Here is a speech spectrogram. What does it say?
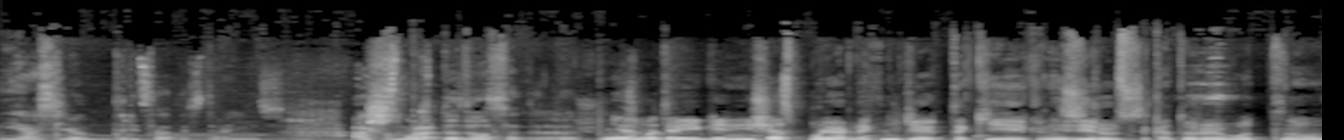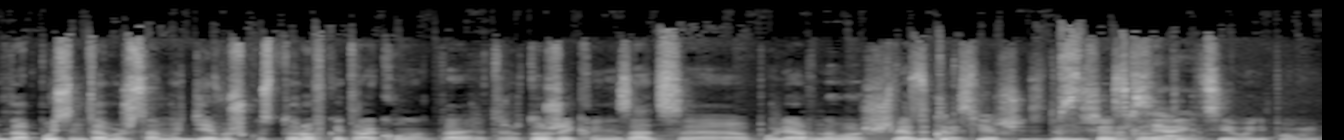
Я слил до 30 страницы. а А ш- может, до 20 даже. Не, смотри, Евгений, сейчас популярные книги такие экранизируются, которые вот, ну, допустим, того же самого «Девушку с туровкой дракона», да, это же тоже экранизация популярного шведского, Детектив. если- шведского Марсианин. детектива, не помню,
